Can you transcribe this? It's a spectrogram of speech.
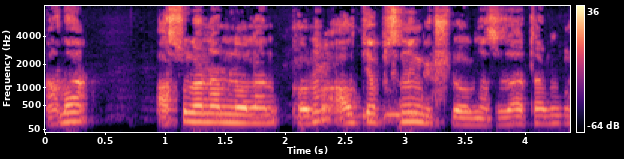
Ama asıl önemli olan konu altyapısının güçlü olması. Zaten bu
